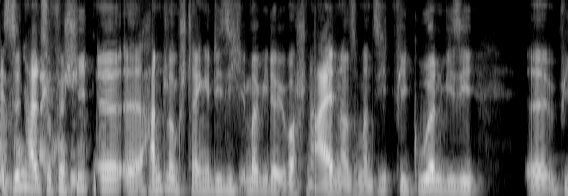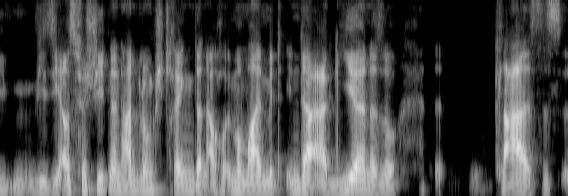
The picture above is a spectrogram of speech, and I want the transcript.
es sind halt so verschiedene äh, Handlungsstränge, die sich immer wieder überschneiden. Also man sieht Figuren, wie sie, äh, wie, wie sie aus verschiedenen Handlungssträngen dann auch immer mal mit interagieren. Also äh, klar, es ist, äh,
